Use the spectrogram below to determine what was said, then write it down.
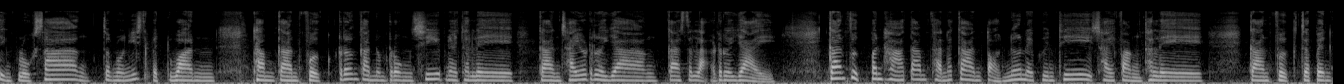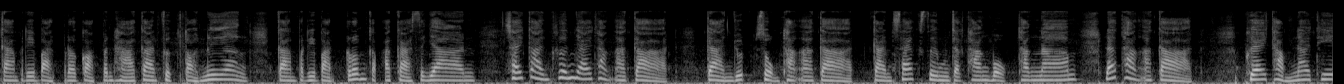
สิ่งปลูกสร้างจำนวน 21 วันทำการฝึกเรื่องการดำรงชีพในทะเล การใช้เรือยาง การสละเรือใหญ่ การฝึกปัญหาตามสถานการณ์ต่อเนื่องในพื้นที่ชายฝั่งทะเล การฝึกจะเป็นการปฏิบัติประกอบปัญหาการฝึกต่อเนื่อง การปฏิบัติร่วมกับอากาศยาน ใช้การเคลื่อนย้ายทางอากาศ การยุดส่งทางอากาศ การแทรกซึมจากทางบกทางน้ำและทางอากาศ เพื่อให้ทำหน้าที่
